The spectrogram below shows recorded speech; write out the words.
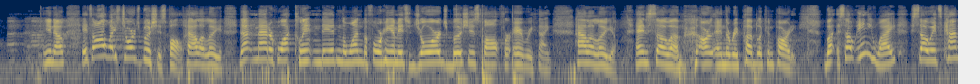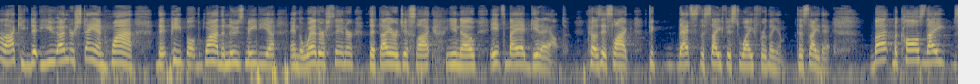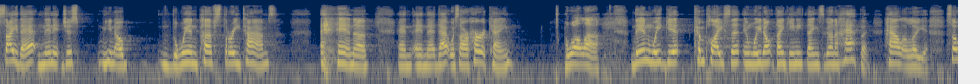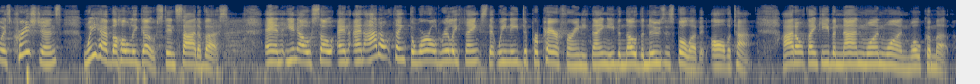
You know, it's always George Bush's fault. Hallelujah. Doesn't matter what Clinton did and the one before him, it's George Bush's fault for everything. Hallelujah. And so, um, or, and the Republican Party. But so anyway, so it's kind of like you, you understand why that people, why the news media and the Weather Center, that they are just like, you know, it's bad, get out. Because it's like, to, that's the safest way for them to say that. But because they say that, and then it just, you know, the wind puffs three times, and uh, and and that that was our hurricane. Well, uh, then we get complacent and we don't think anything's going to happen. Hallelujah. So, as Christians, we have the Holy Ghost inside of us. And, you know, so, and, and I don't think the world really thinks that we need to prepare for anything, even though the news is full of it all the time. I don't think even 911 woke them up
